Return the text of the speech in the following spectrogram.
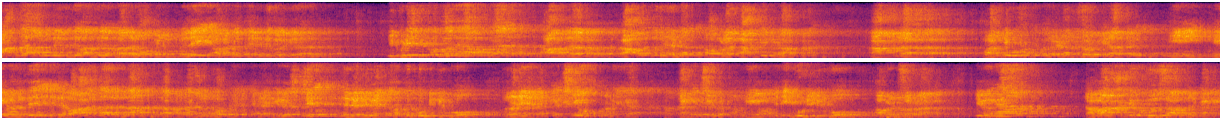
ஆந்திராவிலிருந்து வந்து வருவோம் என்பதை அவர்கள் தெரிந்து கொள்கிறார்கள் இப்படி இருக்கும்போது அவங்க அந்த காவல்துறையிடம் அவங்களை தாக்கி விடாம அந்த வண்டி ஓட்டுநரிடம் சொல்கிறார்கள் நீ நீ வந்து இந்த வாழத்தாரெல்லாம் அந்த தமிழ்நாட்டில் இறங்கி இறக்கி வச்சு இந்த ரெண்டு பேர்த்த வந்து கூட்டிட்டு போ. உன்னுடைய தங்கச்சியும் உன்னுடைய தங்கச்சியோட பொண்ணையும் வந்து நீ கூட்டிட்டு போ. அப்படின்னு சொல்றாங்க. இவங்க நம்ம நாட்டுக்கு புதுசா வந்திருக்காங்க.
